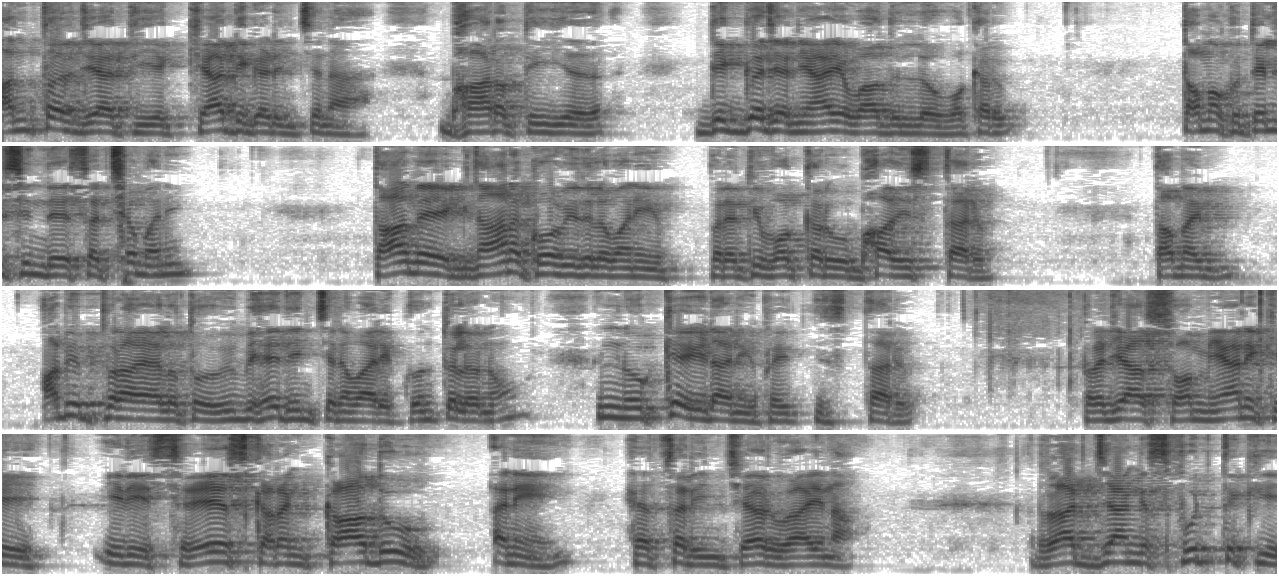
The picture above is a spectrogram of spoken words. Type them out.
అంతర్జాతీయ ఖ్యాతి గడించిన భారతీయ దిగ్గజ న్యాయవాదుల్లో ఒకరు. తమకు తెలిసిందే సత్యమని తామే జ్ఞానకోవిదులమని ప్రతి ఒక్కరూ భావిస్తారు. తమ అభిప్రాయాలతో విభేదించిన వారి గొంతులను నొక్కేయడానికి ప్రయత్నిస్తారు. ప్రజాస్వామ్యానికి ఇది శ్రేయస్కరం కాదు. అని హెచ్చరించారు ఆయన. రాజ్యాంగ స్ఫూర్తికి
